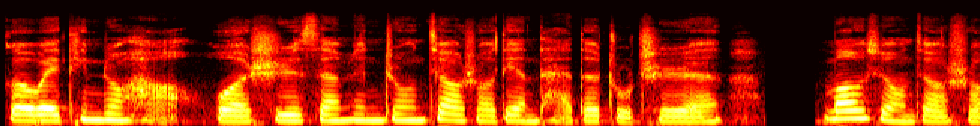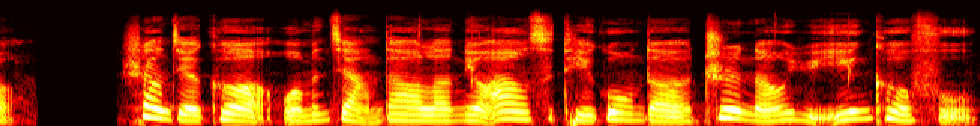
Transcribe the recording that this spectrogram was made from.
各位听众好，我是三分钟教授电台的主持人猫熊教授。上节课我们讲到了 Nuance 提供的智能语音客服。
